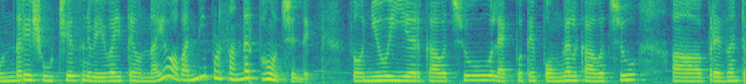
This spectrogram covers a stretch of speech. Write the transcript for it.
ముందరే షూట్ చేసినవి ఏవైతే ఉన్నాయో అవన్నీ ఇప్పుడు సందర్భం వచ్చింది. సో సో న్యూ ఇయర్ కావచ్చు లేకపోతే పొంగల్ కావచ్చు ప్రజెంట్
